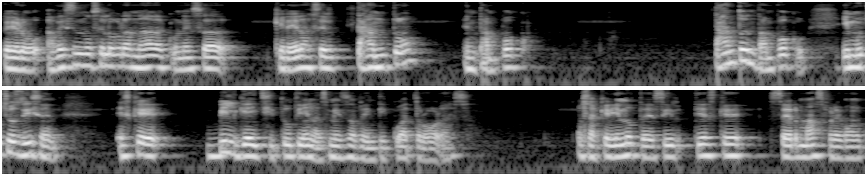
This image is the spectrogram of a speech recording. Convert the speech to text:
pero a veces no se logra nada con esa querer hacer tanto en tan poco. Tanto en tan poco. Y muchos dicen, es que Bill Gates y tú tienen las mismas 24 horas. O sea, queriéndote decir, tienes que ser más fregón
